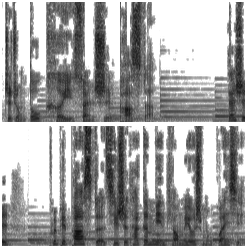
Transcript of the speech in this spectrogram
这种都可以算是 pasta。但是 creepy pasta 其实它跟面条没有什么关系。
